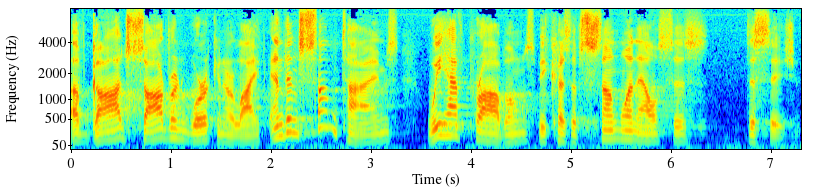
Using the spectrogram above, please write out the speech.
of God's sovereign work in our life. And then sometimes we have problems because of someone else's decision.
